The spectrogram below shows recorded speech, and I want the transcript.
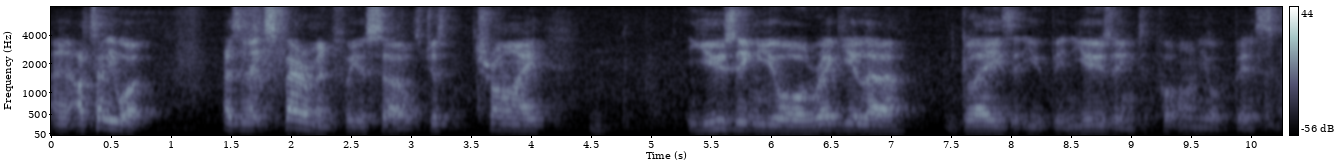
And I'll tell you what, as an experiment for yourselves, just try using your regular glaze that you've been using to put on your bisque.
